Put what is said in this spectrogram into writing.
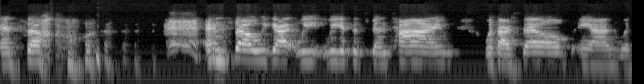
And so, and so we got we we get to spend time with ourselves and with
